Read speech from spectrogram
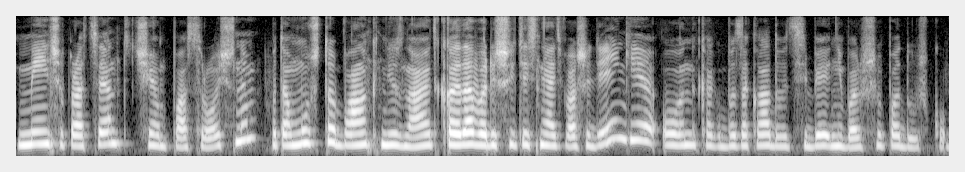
меньше процент, чем по срочным, потому что банк не знает, когда вы решите снять ваши деньги, он как бы закладывает себе небольшую подушку.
